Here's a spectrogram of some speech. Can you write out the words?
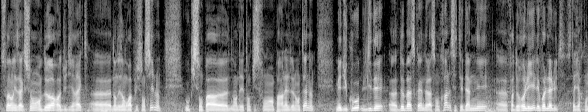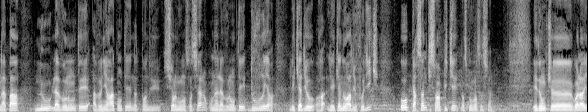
soit dans les actions en dehors du direct, euh, dans des endroits plus sensibles, ou qui sont pas euh, dans des temps qui se font en parallèle de l'antenne. Mais du coup, l'idée euh, de base quand même de la centrale, c'était d'amener, euh, enfin de relayer les voix de la lutte, c'est-à-dire qu'on n'a pas nous, la volonté à venir raconter notre point de vue sur le mouvement social. On a la volonté d'ouvrir les, canaux radiophoniques aux personnes qui sont impliquées dans ce mouvement social. Et donc euh, voilà, il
